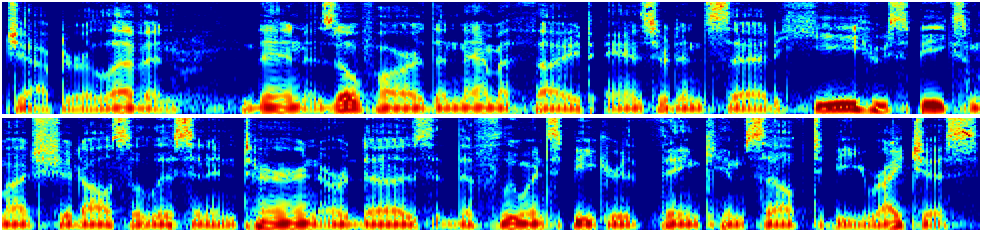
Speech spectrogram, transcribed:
chapter 11. Then Zophar the Naamathite answered and said, He who speaks much should also listen in turn, or does the fluent speaker think himself to be righteous?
